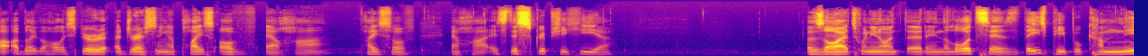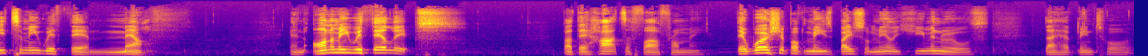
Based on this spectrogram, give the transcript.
I believe the Holy Spirit addressing a place of our heart. Place of our heart. It's this scripture here. Isaiah 29 13. The Lord says, These people come near to me with their mouth and honor me with their lips, but their hearts are far from me. Their worship of me is based on merely human rules they have been taught.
